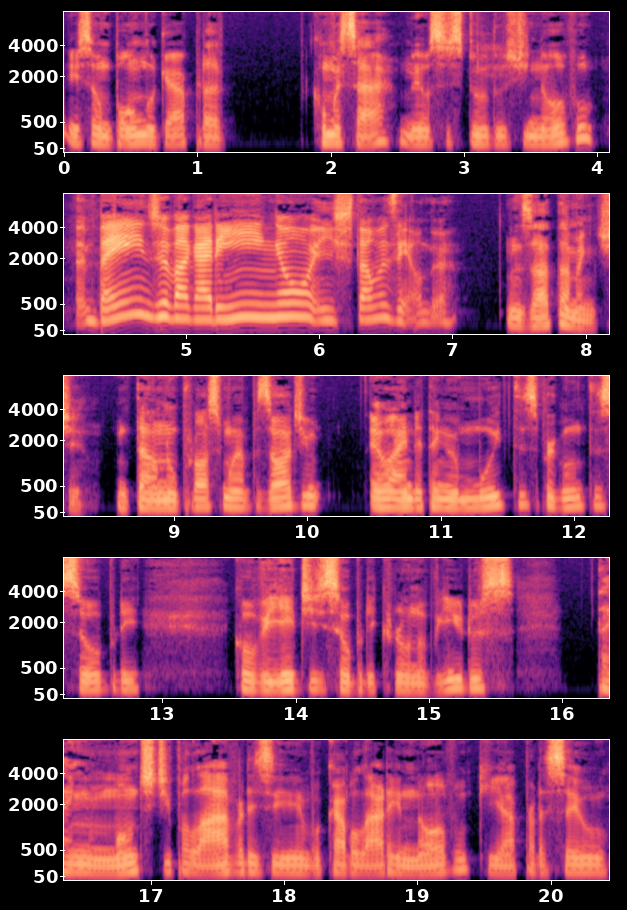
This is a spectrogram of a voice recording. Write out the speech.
Isso é um bom lugar para começar meus estudos de novo. Bem devagarinho, estamos indo. Exatamente. Então, no próximo episódio, eu ainda tenho muitas perguntas sobre Covid, sobre coronavírus. Tem um monte de palavras e vocabulário novo que apareceu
